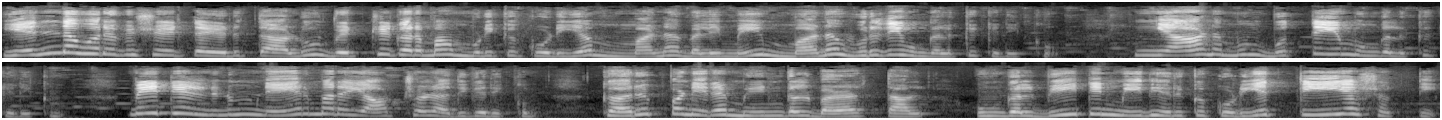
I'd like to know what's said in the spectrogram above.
எந்த ஒரு விஷயத்தை எடுத்தாலும் வெற்றிகரமாக முடிக்கக்கூடிய மன வலிமை மன உறுதி உங்களுக்கு கிடைக்கும். ஞானமும் புத்தியும் உங்களுக்கு கிடைக்கும். வீட்டில் நின்னும் நேர்மறை ஆற்றல் அதிகரிக்கும். கருப்பு நிற மீன்கள் வளர்த்தால் உங்கள் வீட்டின் மீது இருக்கக்கூடிய தீய சக்தி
